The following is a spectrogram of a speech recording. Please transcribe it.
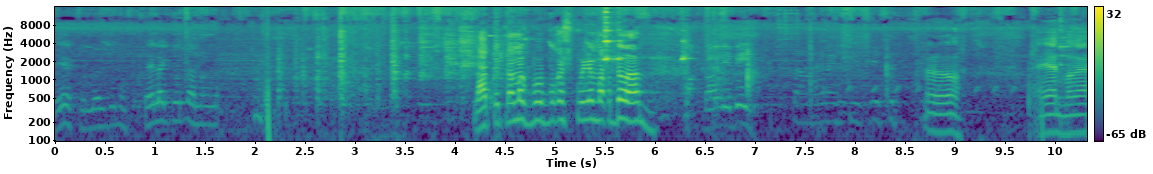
Sige, kulol din. Kaya lang kita nung... Lapit na magbubukas po yung McDo ha. Jollibee. Oo. Ayan mga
